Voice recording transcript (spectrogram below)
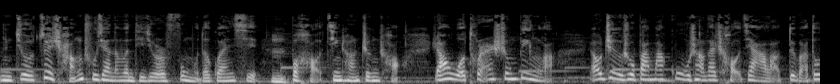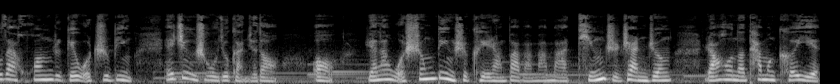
嗯，就最常出现的问题就是父母的关系不好，经常争吵。然后我突然生病了。然后这个时候，爸妈顾不上再吵架了，对吧？都在慌着给我治病。哎，这个时候我就感觉到，哦，原来我生病是可以让爸爸妈妈停止战争，然后呢，他们可以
